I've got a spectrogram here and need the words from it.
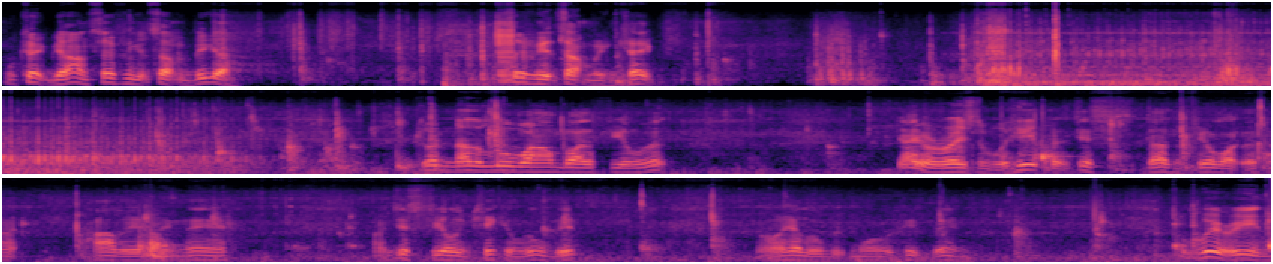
we'll keep going, see if we can get something bigger. See if we can get something we can keep. Got another little one on by the feel of it. Gave a reasonable hit, but it just doesn't feel like there's hardly anything there. I just feel him kicking a little bit. Oh, I had a little bit more of a hit then. We're in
